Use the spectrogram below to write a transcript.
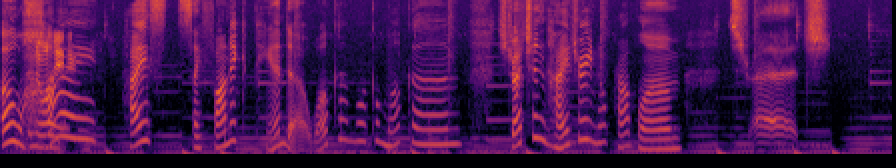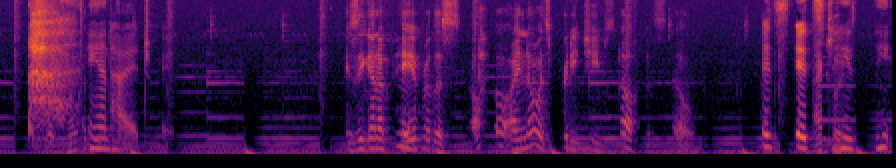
oh hi hi S- Siphonic Panda. Welcome, welcome, welcome. Stretch and hydrate, no problem. Stretch and hydrate. Is he gonna pay for this stuff? though? I know it's pretty cheap stuff, but still. It's it's Actually- he's he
